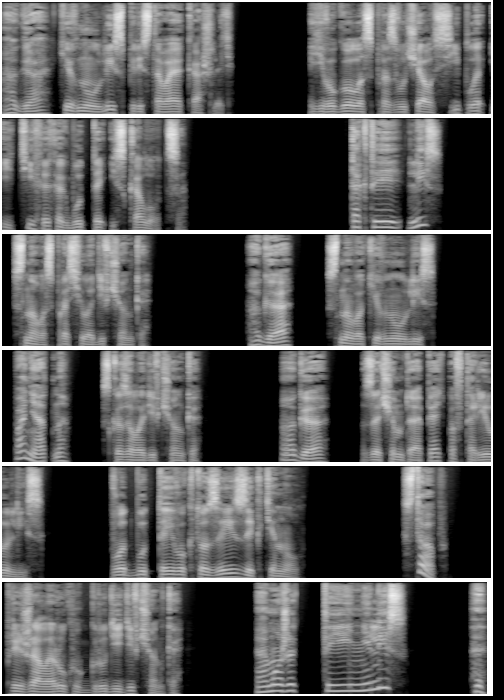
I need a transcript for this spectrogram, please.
«Ага», — кивнул лис, переставая кашлять. Его голос прозвучал сипло и тихо, как будто из колодца. «Так ты лис?» — снова спросила девчонка. «Ага», — снова кивнул лис. «Понятно», — сказала девчонка. «Ага», — зачем-то опять повторил лис. Вот будто его кто за язык тянул. «Стоп», — прижала руку к груди девчонка. «А может, ты не лис?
